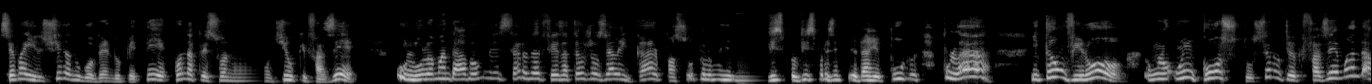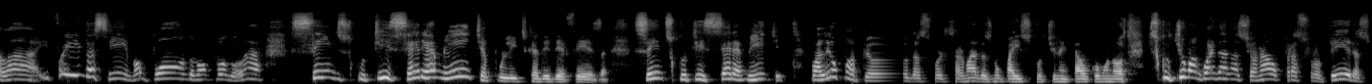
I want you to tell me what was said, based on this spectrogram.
você vai, chega no governo do PT, quando a pessoa não tinha o que fazer, o Lula mandava o Ministério da Defesa. Até o José Alencar passou pelo vice-presidente da República por lá. Então virou um, um, encosto. Você não tem o que fazer, manda lá. E foi indo assim, vão pondo, vão pondo lá, sem discutir seriamente a política de defesa, sem discutir seriamente qual é o papel das Forças Armadas num país continental como o nosso. Discutir uma Guarda Nacional para as fronteiras,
